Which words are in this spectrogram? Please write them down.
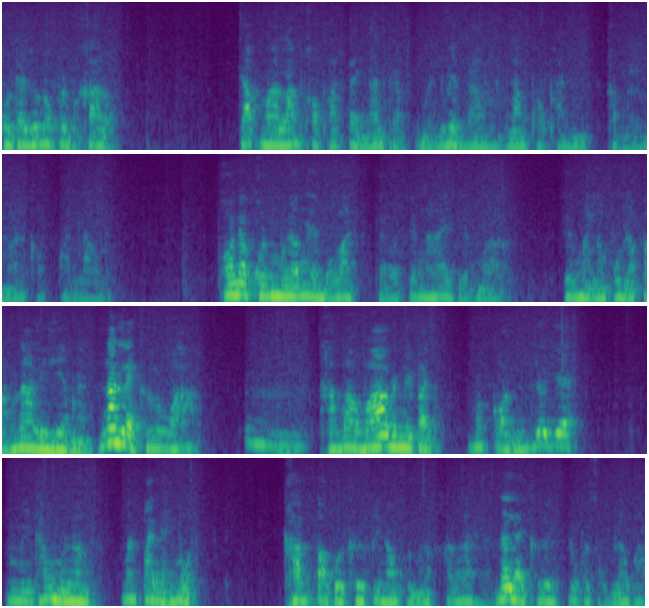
คนไทยยกนกเป็นบักฆ่าหรอกจับมาล้างเผ่าพันธุ์แต่งงานกับเหมือนเวียดนามล้างเผ่าพันธุ์เขมรน้อยเขาพันธุ์เราวเพราะนะคนเมืองเนี่ยบอกว่าแถวเชียงไฮ้เสียงว่าเชียงใหม่ลำพูนลำปางหน้าลีเหลียมนั่นนั่นแหละคือว้าอืมถามว่าว้าเป็นนี่ไปเมื่อก่อนเยอะแยะ มีทั้งเมือง มันไปไหนหมดคำตอบก็คือพี่น้องคนเมืองข้างล่างน่ะนั่นแหละคือลูกผสมละว้า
